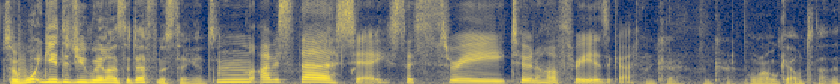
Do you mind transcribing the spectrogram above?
So what year did you realise the deafness thing is? Mm, I was thirty, so three, two and a half, three years ago. Okay, okay. All right, we'll get onto that then.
